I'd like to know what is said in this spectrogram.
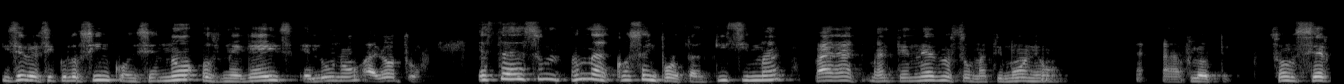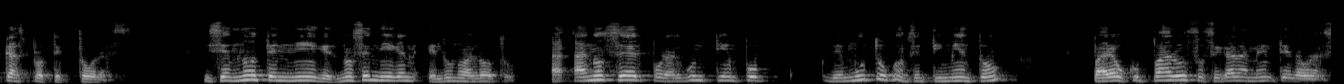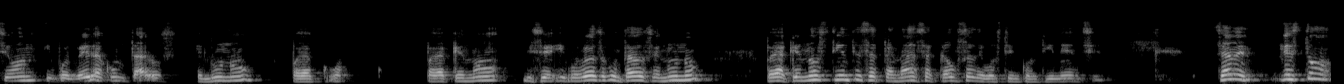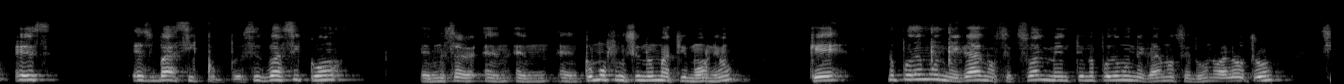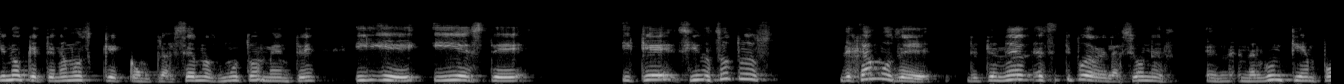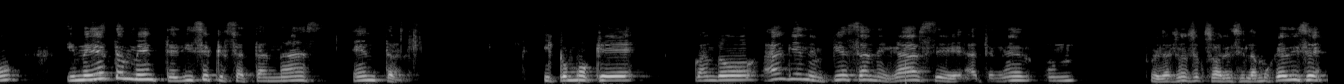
Dice el versículo 5, dice, no os neguéis el uno al otro esta es una cosa importantísima para mantener nuestro matrimonio a, flote. Son cercas protectoras. Dice, no te niegues, no se nieguen el uno al otro, a, no ser por algún tiempo de mutuo consentimiento para ocuparos sosegadamente en la oración y volver a juntaros el uno para, para que no, dice, y volveros a juntaros en uno para que no os tiente Satanás a causa de vuestra incontinencia. Saben, esto es, es básico, pues es básico en, en, cómo funciona un matrimonio, que no podemos negarnos sexualmente, no podemos negarnos el uno al otro, sino que tenemos que complacernos mutuamente y, y, este, y que si nosotros dejamos de, de tener ese tipo de relaciones en, algún tiempo, inmediatamente dice que Satanás entra. Y como que cuando alguien empieza a negarse a tener un, relaciones sexuales y la mujer dice,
